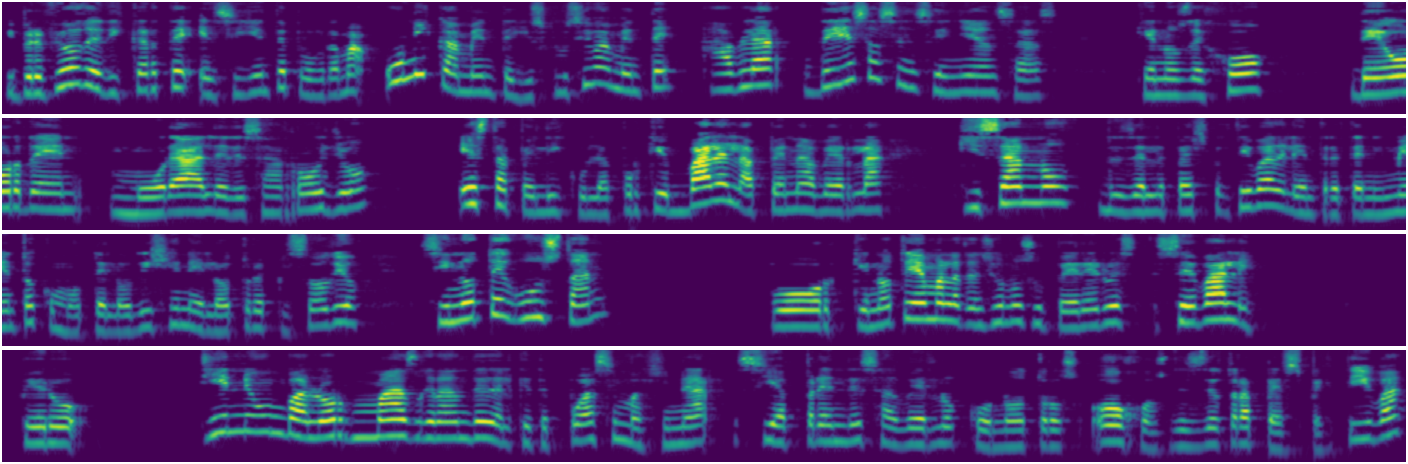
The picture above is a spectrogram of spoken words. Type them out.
y prefiero dedicarte el siguiente programa únicamente y exclusivamente a hablar de esas enseñanzas que nos dejó de orden moral, de desarrollo, esta película, porque vale la pena verla, quizá no desde la perspectiva del entretenimiento, como te lo dije en el otro episodio, si no te gustan, porque no te llaman la atención los superhéroes, se vale, pero tiene un valor más grande del que te puedas imaginar si aprendes a verlo con otros ojos, desde otra perspectiva,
